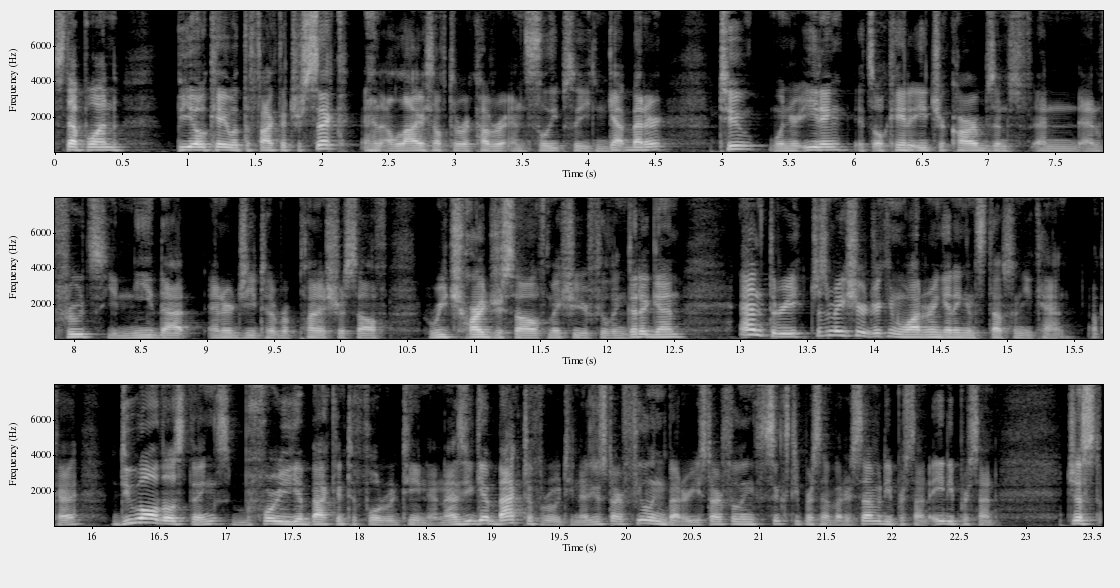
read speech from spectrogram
step one, be okay with the fact that you're sick and allow yourself to recover and sleep so you can get better. Two, when you're eating, it's okay to eat your carbs and, and, and fruits. You need that energy to replenish yourself, recharge yourself, make sure you're feeling good again. And three, just make sure you're drinking water and getting in steps when you can. Okay. Do all those things before you get back into full routine. And as you get back to full routine, as you start feeling better, you start feeling 60% better, 70%, 80%. Just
